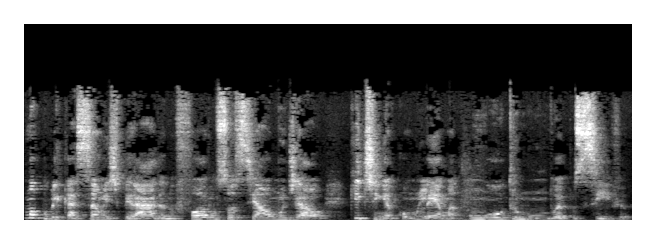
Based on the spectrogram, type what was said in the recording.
uma publicação inspirada no Fórum Social Mundial, que tinha como lema Um Outro Mundo é Possível.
